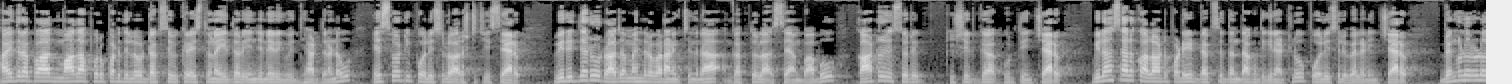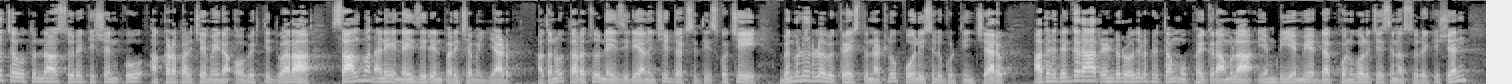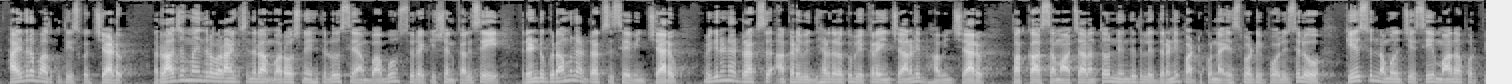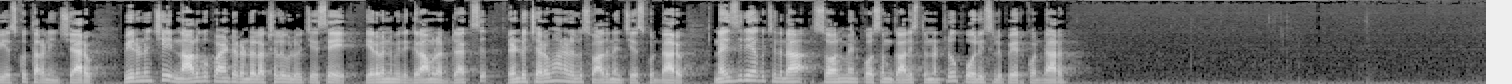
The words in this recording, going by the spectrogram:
హైదరాబాద్ మాదాపూర్ పరిధిలో డ్రగ్స్ విక్రయిస్తున్న ఇద్దరు ఇంజనీరింగ్ విద్యార్థులను ఎస్ఓటి పోలీసులు అరెస్టు చేశారు. వీరిద్దరూ రాజమహేంద్రవరానికి చెందిన గత్తుల శ్యాంబాబు కాటూరి కిషిర్గా గుర్తించారు. విలాసాలకు అలవాటు పడి డ్రగ్స్ దందాకు దిగినట్లు పోలీసులు వెల్లడించారు. బెంగళూరులో చదువుతున్న సూర్యకిషన్కు అక్కడ పరిచయమైన ఓ వ్యక్తి ద్వారా సాల్మన్ అనే నైజీరియన్ పరిచయమయ్యాడు. అతను తరచూ నైజీరియా నుంచి డ్రగ్స్ తీసుకొచ్చి బెంగళూరులో విక్రయిస్తున్నట్లు పోలీసులు గుర్తించారు. అతడి దగ్గర రెండు రోజుల క్రితం ముప్పై గ్రాముల ఎండిఎంఏ డ్రగ్ కొనుగోలు చేసిన సూర్యకిషన్ హైదరాబాద్కు తీసుకొచ్చాడు. రాజమహేంద్రవరానికి చెందిన మరో స్నేహితుడు శ్యాంబాబు సూర్యకిషన్ కలిసి రెండు గ్రాముల డ్రగ్స్ సేవించారు. మిగిలిన డ్రగ్స్ అక్కడి విద్యార్థులకు విక్రయించాలని భావించారు. పక్కా సమాచారంతో నిందితులిద్దరిని పట్టుకున్న ఎస్ఓటీ పోలీసులు కేసు నమోదు చేసి మాదాపూర్ పిఎస్కు తరలించారు. వీరి నుంచి నాలుగు పాయింట్ రెండు లక్షలు విలువ చేసే ఇరవై ఎనిమిది గ్రాముల డ్రగ్స్ రెండు చరవాణాలు స్వాధీనం చేసుకున్నారు. నైజీరియాకు చెందిన సోల్మెన్ కోసం గాలిస్తున్నట్లు పోలీసులు పేర్కొన్నారు.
